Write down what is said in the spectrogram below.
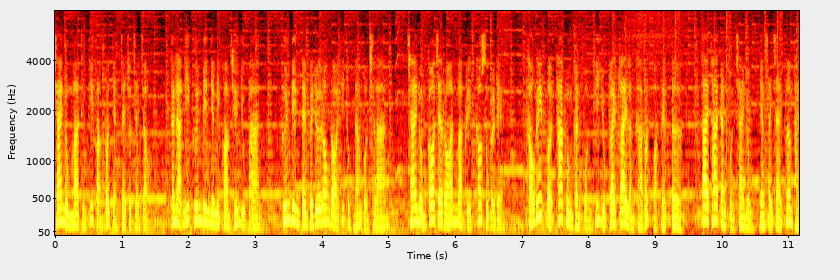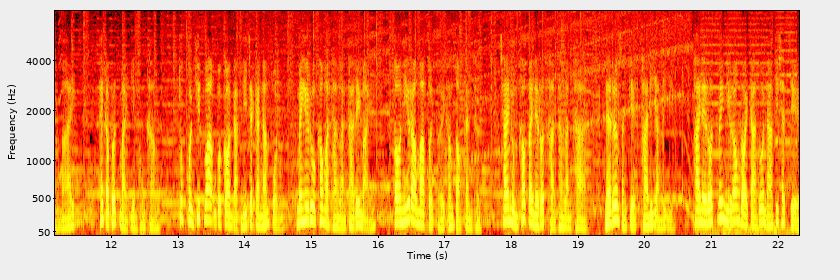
ชายหนุ่มมาถึงที่ฝั่งรถอย่างใจจดใจจ่อ ขณะนี้พื้นดินยังมีความชื้นอยู่บ้าง พื้นดินเต็มไปด้วยร่องรอยที่ถูกน้ำฝนชะล้าง ชายหนุ่มก็ใจร้อนมากรีดเข้าสู่ประเด็น เขารีบเปิดผ้าคลุมกันฝนที่อยู่ใกล้ๆหลังคารถฟอร์ดเรปเตอร์ ใต้ผ้ากันฝนชายหนุ่มยังใส่ใจเพิ่มแผ่นไม้ให้กับรถใหม่เอี่ยมของเขา ทุกคนคิดว่าอุปกรณ์แบบนี้จะกันน้ำฝน ไม่ให้รั่วเข้ามาทางหลังคาได้ไหม ตอนนี้เรามาเปิดเผยคำตอบกันเถอะ ชายหนุ่มเข้าไปในรถผ่านทางหลังคา และเริ่มสังเกตภายในอย่างละเอียด ภายในรถไม่มีร่องรอยการรั่วน้ำที่ชัดเจน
